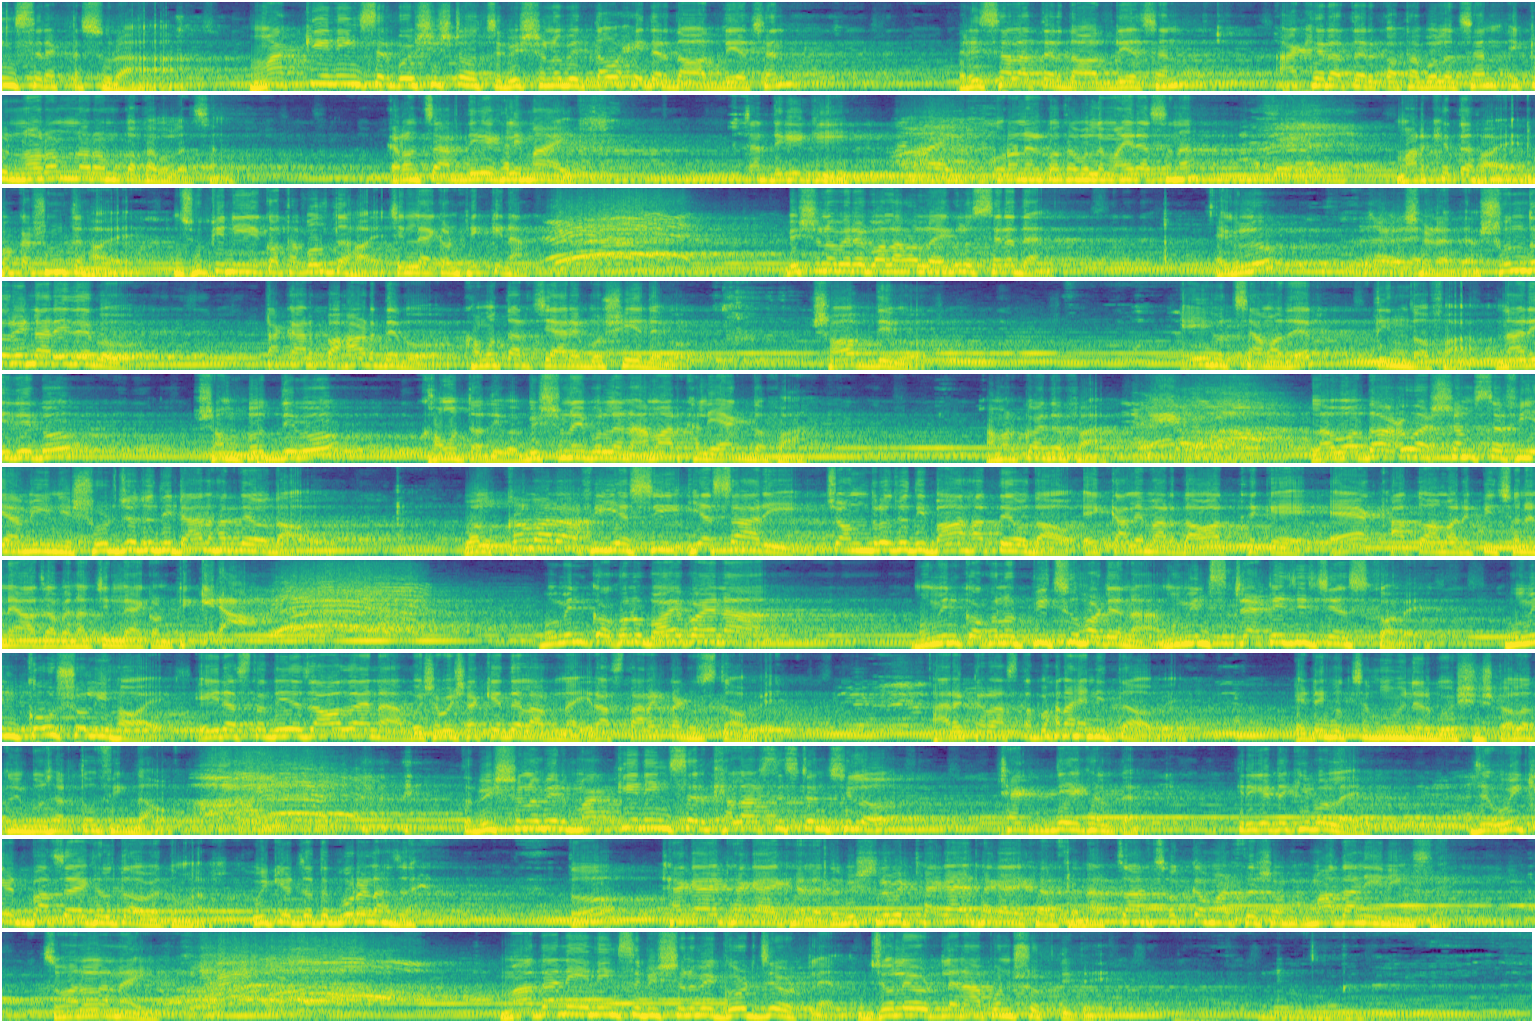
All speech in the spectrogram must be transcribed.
ইনিংসের একটা সূরা। মাক্কি ইনিংসের বৈশিষ্ট্য হচ্ছে বিশ্বনবী তাওহীদের দাওয়াত দিয়েছেন রিসালাতের দাওয়াত দিয়েছেন আখেরাতের কথা বলেছেন একটু নরম নরম কথা বলেছেন। কারণ চারদিকে খালি মাইর। চারদিকে কি? কোরআনের কথা বলে মাইর আছে না? মার খেতে হয় বকা শুনতে হয় ঝুঁকি নিয়ে কথা বলতে হয় চিল্লা এখন ঠিক কিনা? বিষ্ণুনবীরে বলা হলো এগুলো ছেড়ে দেন। এগুলো ছেড়ে দেন। সুন্দরী নারী দেব টাকার পাহাড় দেব ক্ষমতার চেয়ারে বসিয়ে দেব সব দিব। এই হচ্ছে আমাদের তিন দফা। নারী দেব সম্পদ দিব ক্ষমতা দিব। বিষ্ণু বললেন আমার খালি এক দফা। আমার কয় দফা? ইয়ামিনি সূর্য যদি ডান হাতেও দাও ইয়াসারি চন্দ্র যদি বাঁ হাতেও দাও এই কালেমার দাওয়াত থেকে এক হাতও আমার পিছনে নেওয়া যাবে না চিল্লা এখন ঠিক না মুমিন কখনো ভয় পায় না মুমিন কখনো পিছু হটে না মুমিন স্ট্র্যাটেজি চেঞ্জ করে। মুমিন কৌশলী হয়। এই রাস্তা দিয়ে যাওয়া যায় না বৈশা বসে কেঁদে লাভ নাই। রাস্তা আরেকটা খুঁজতে হবে। আরেকটা রাস্তা বানায় নিতে হবে। এটাই হচ্ছে মুমিনের বৈশিষ্ট্য। আল্লাহ তুমি বোঝার তৌফিক দাও। তো বিশ্বনবীর মাক্কি ইনিংসের খেলার সিস্টেম ছিল ঠেক দিয়ে খেলতেন। ক্রিকেটে কি বলে? যে উইকেট বাঁচায় খেলতে হবে তোমার। উইকেট যাতে পড়ে না যায়। তো ঠেকায় ঠেকায় খেলে। তো বিশ্বনবী ঠেকায় ঠেকায় খেলছেন আর চার ছক্কা মারছে সব মাদানি ইনিংসে। সুমানাল্লাহ নাই। মাদানি ইনিংসে বিশ্বনবী গর্জে উঠলেন জ্বলে উঠলেন আপন শক্তিতে।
